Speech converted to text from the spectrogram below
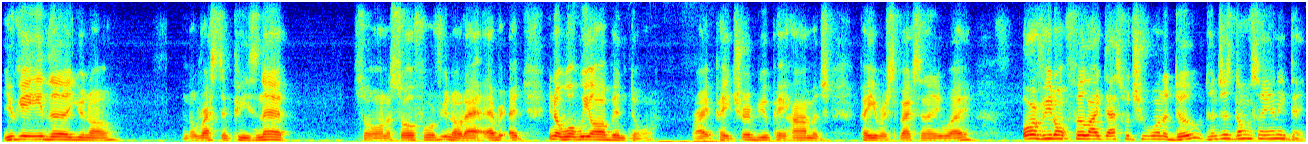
You can either, you know, you know, rest in peace, Nip, so on and so forth. You know that every, you know what we all been doing, right? Pay tribute, pay homage, pay your respects in any way. Or if you don't feel like that's what you want to do, then just don't say anything.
